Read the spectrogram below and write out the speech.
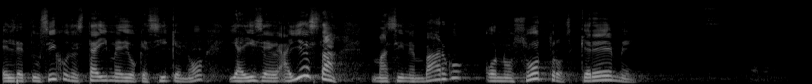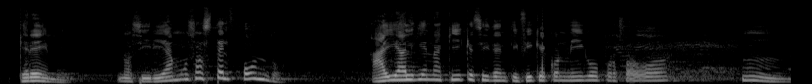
El de tus hijos está ahí medio que sí, que no, y ahí se, ahí está. Mas sin embargo, con nosotros, créeme, créeme, nos iríamos hasta el fondo. ¿Hay alguien aquí que se identifique conmigo, por favor? Hmm.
